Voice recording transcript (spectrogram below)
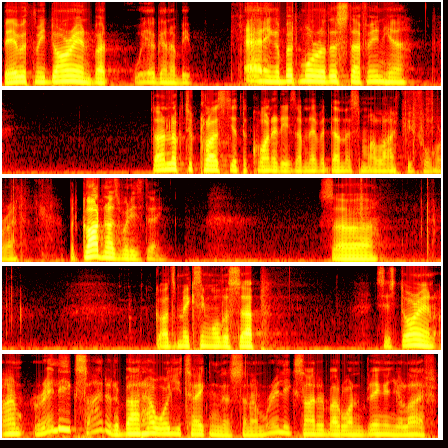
bear with me, Dorian, but we are going to be adding a bit more of this stuff in here. Don't look too closely at the quantities. I've never done this in my life before, right? But God knows what He's doing. So uh, God's mixing all this up. He says, Dorian, I'm really excited about how well you're taking this, and I'm really excited about what I'm doing in your life.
